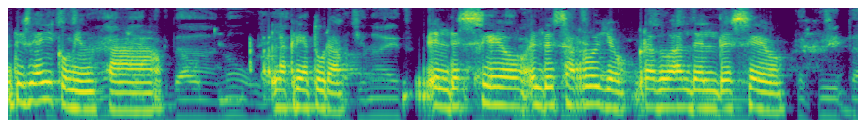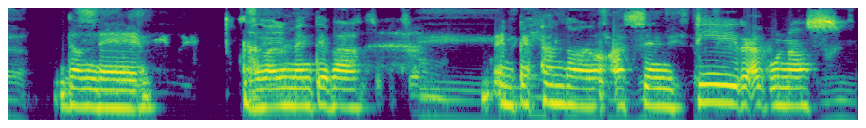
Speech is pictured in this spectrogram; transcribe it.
Desde ahí comienza la criatura, el deseo, el desarrollo gradual del deseo, donde gradualmente va empezando a sentir algunos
